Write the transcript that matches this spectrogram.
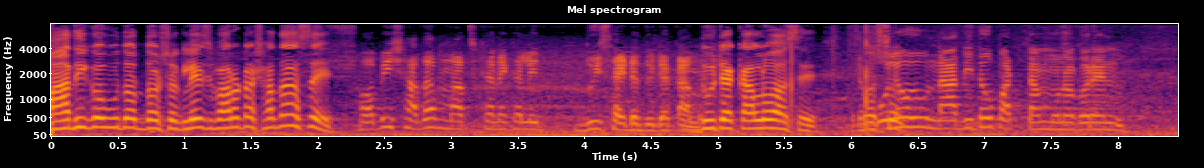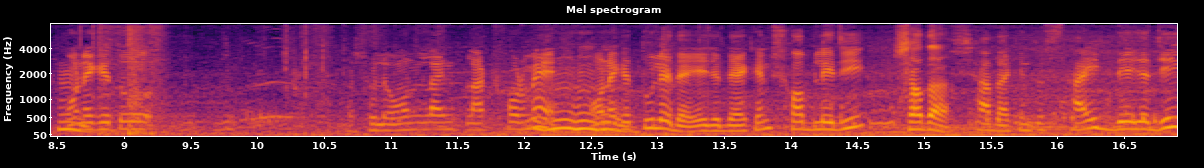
মাদি কবুতর দর্শক লেজ বারোটা সাদা আছে। সবই সাদা মাঝখানে খালি দুই সাইডে দুইটা কালো। দুইটা কালো আছে। না দিতেও পারতাম মনে করেন অনেকে তো অনলাইন প্ল্যাটফর্মে। অনেকে তুলে দেয়। এই যে দেখেন সব লেজি সাদা। সাদা কিন্তু সাইড দিয়ে যেই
